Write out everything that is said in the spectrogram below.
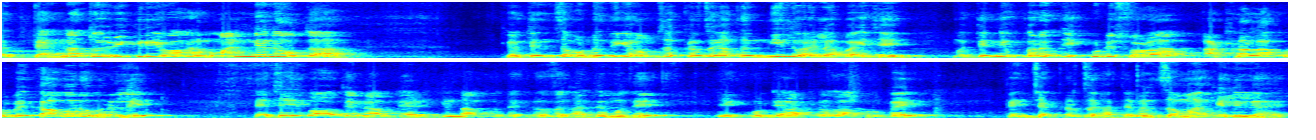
तर त्यांना तो विक्री व्यवहार मान्य नव्हता. किंवा त्यांचं म्हणत की आमचं कर्ज खातं नील व्हायला पाहिजे. मग त्यांनी परत एक कोटी सोळा अठरा लाख रुपये का बरं भरले? त्याच्याही पावते मी आपल्या ठिकाणी त्या कर्ज खात्यामध्ये. एक कोटी अठरा लाख रुपये त्यांच्या कर्ज खात्यामध्ये जमा केलेले आहेत.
